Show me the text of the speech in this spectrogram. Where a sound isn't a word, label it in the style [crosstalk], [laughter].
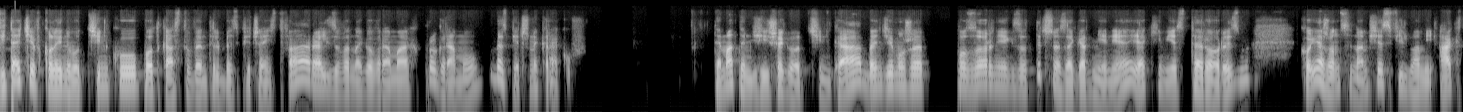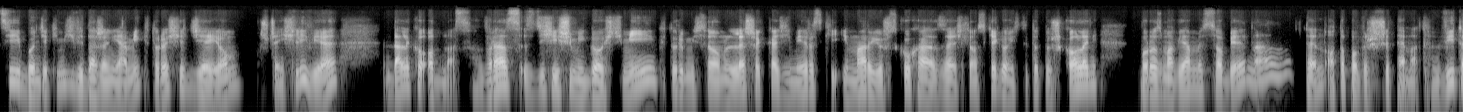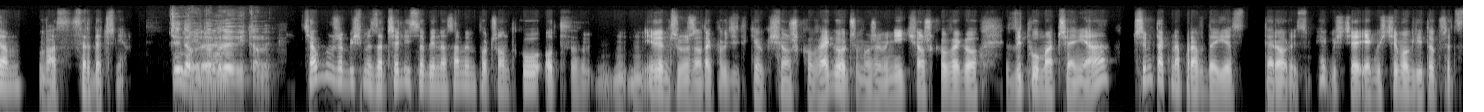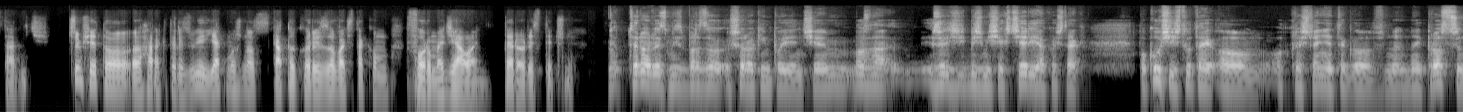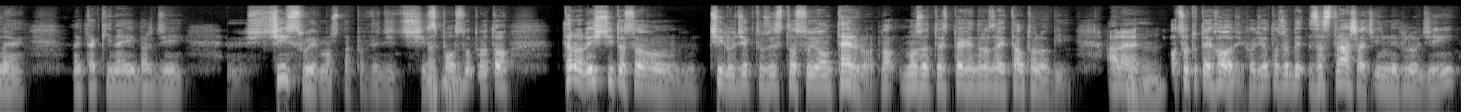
Witajcie w kolejnym odcinku podcastu Wentyl Bezpieczeństwa, realizowanego w ramach programu Bezpieczny Kraków. Tematem dzisiejszego odcinka będzie może pozornie egzotyczne zagadnienie, jakim jest terroryzm, kojarzący nam się z filmami akcji bądź jakimiś wydarzeniami, które się dzieją szczęśliwie daleko od nas. Wraz z dzisiejszymi gośćmi, którymi są Leszek Kazimierski i Mariusz Skucha ze Śląskiego Instytutu Szkoleń, porozmawiamy sobie na ten oto powyższy temat. Witam Was serdecznie. Dzień dobry. Dzień dobry, witamy. Chciałbym, żebyśmy zaczęli sobie na samym początku od, nie wiem, czy można tak powiedzieć, takiego książkowego, czy może mniej książkowego wytłumaczenia, czym tak naprawdę jest terroryzm. Jakbyście, jakbyście mogli to przedstawić? Czym się to charakteryzuje? Jak można skategoryzować taką formę działań terrorystycznych? No, terroryzm jest bardzo szerokim pojęciem. Można, jeżeli byśmy się chcieli jakoś tak pokusić tutaj o określenie tego w najprostszy, naj, naj taki najbardziej ścisły, można powiedzieć, mhm. sposób, no to terroryści to są ci ludzie, którzy stosują terror. No, może to jest pewien rodzaj tautologii, ale mhm. o co tutaj chodzi? Chodzi o to, żeby zastraszać innych ludzi,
